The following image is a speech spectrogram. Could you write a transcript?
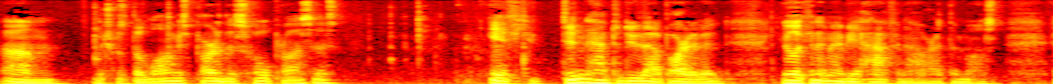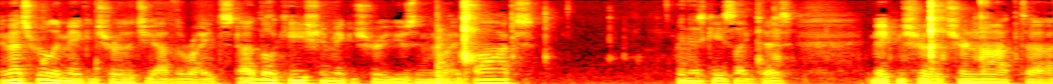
um, which was the longest part of this whole process, if you didn't have to do that part of it, you're looking at maybe a half an hour at the most. And that's really making sure that you have the right stud location, making sure you're using the right box. In this case like this, making sure that you're not, uh,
